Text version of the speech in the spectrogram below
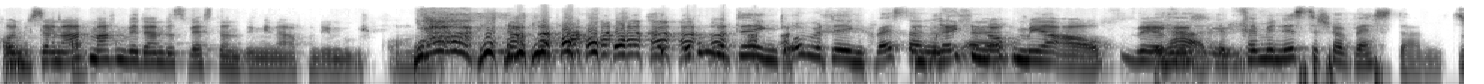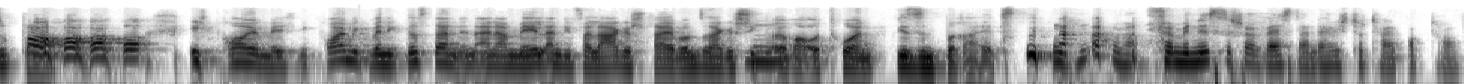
Und danach machen wir dann das Western-Seminar, von dem du gesprochen hast. Ja, ja. unbedingt, unbedingt. Western Und brechen ist, äh, noch mehr auf. Sehr, ja, sehr schön. feministischer Western. Super. ich freue mich. Ich freue mich, wenn ich das dann in einer Mail an die Verlage schreibe und sage, schickt mhm. eure Autoren, wir sind bereit. Mhm, feministischer Western, da habe ich total Bock drauf.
